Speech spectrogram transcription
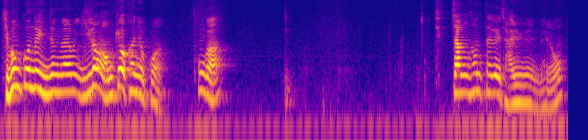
기본권을 인정되려면 이런 엄격한 요건 통과. 직장 선택의 자유의 내용.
